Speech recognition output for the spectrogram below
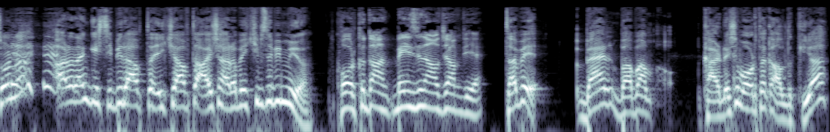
Sonra aradan geçti bir hafta iki hafta Ayşe arabayı kimse binmiyor. Korkudan benzin alacağım diye. Tabii ben babam kardeşim ortak aldık ya.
